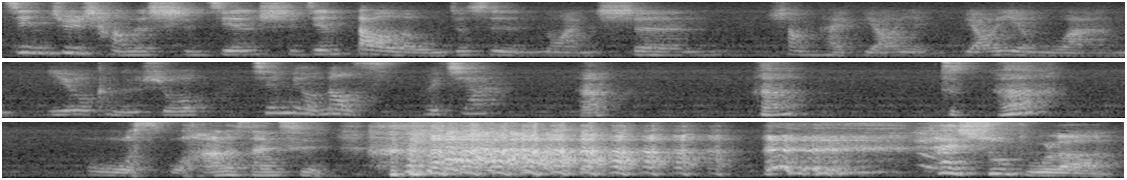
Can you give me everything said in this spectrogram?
进剧场的时间，时间到了，我们就是暖身、上台表演，表演完也有可能说今天没有 notes，回家。啊？这啊？我我哈了三次，太舒服了。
